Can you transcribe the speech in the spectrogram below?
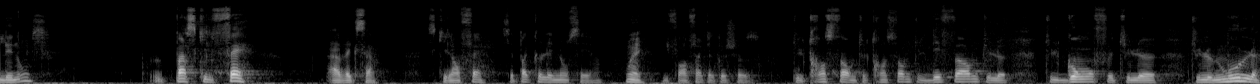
l'énonce. Parce qu'il fait avec ça. Ce qu'il en fait. C'est pas que l'énoncer. hein. Ouais. Il faut en faire quelque chose. Tu le transformes, tu le transformes, tu le déformes, tu le, tu le gonfles, tu le, tu le moules.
